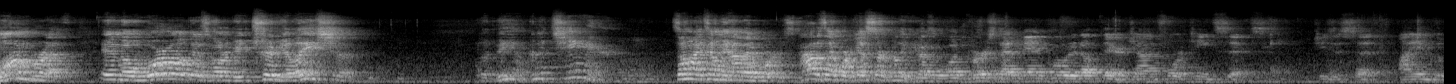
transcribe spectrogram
one breath, in the world there's going to be tribulation, but be of good cheer? Somebody tell me how that works. How does that work? Yes, sir, please. Because of what verse that man quoted up there, John 14, 6. Jesus said, I am the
